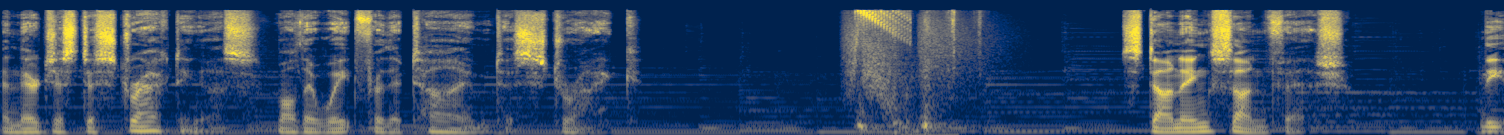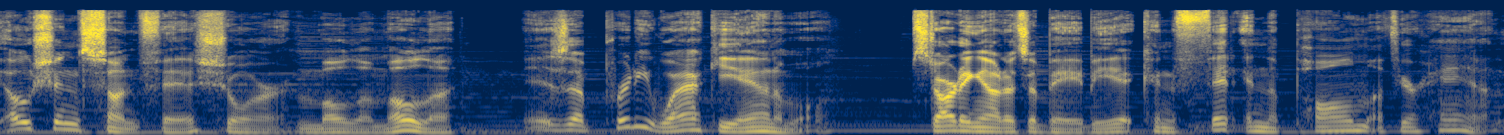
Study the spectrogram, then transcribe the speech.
and they're just distracting us while they wait for the time to strike. Stunning sunfish. The ocean sunfish, or mola mola, is a pretty wacky animal. Starting out as a baby, it can fit in the palm of your hand,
